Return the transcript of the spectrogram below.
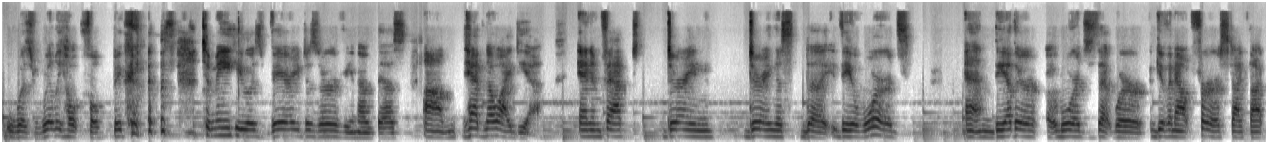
was really hopeful because to me he was very deserving of this. Um, had no idea, and in fact, during during this the the awards and the other awards that were given out first, I thought,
